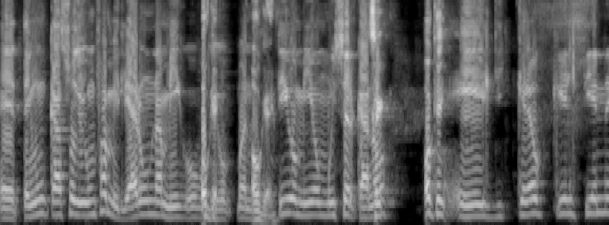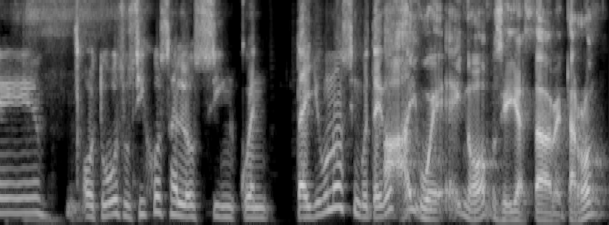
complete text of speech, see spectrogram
Eh, tengo un caso de un familiar, un amigo, digo, bueno, un tío mío muy cercano. Sí, creo que él tiene o tuvo sus hijos a los 51, 52. Ay, güey, no, pues sí, ya está betarrón.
